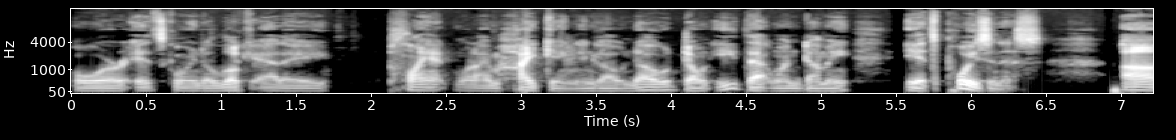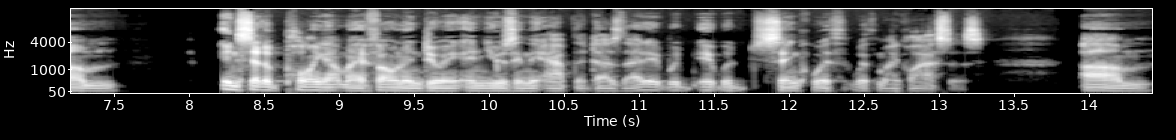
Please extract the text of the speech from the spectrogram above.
or it's going to look at a plant when i'm hiking and go no don't eat that one dummy. It's poisonous. Um instead of pulling out my phone and doing and using the app that does that it would it would sync with with my glasses. Um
